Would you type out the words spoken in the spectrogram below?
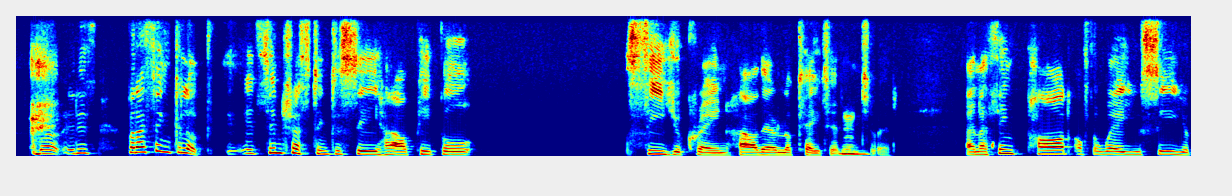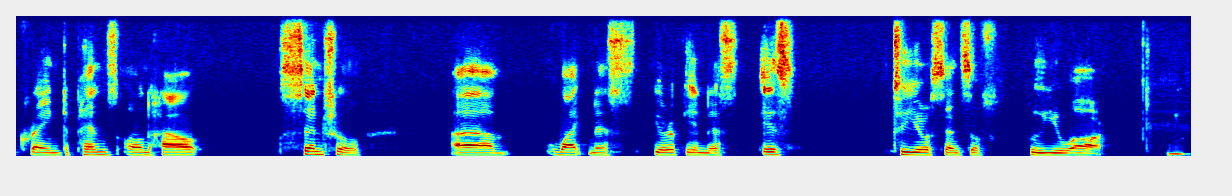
no, it is. But I think, look, it's interesting to see how people see Ukraine, how they're located mm. into it. And I think part of the way you see Ukraine depends on how central um, whiteness, Europeanness is to your sense of who you are. Mm.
